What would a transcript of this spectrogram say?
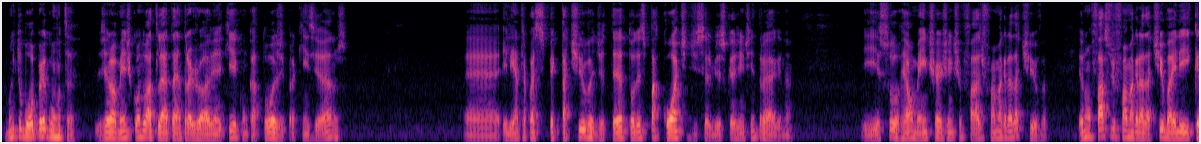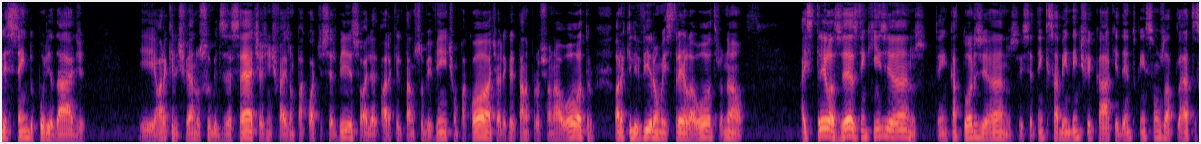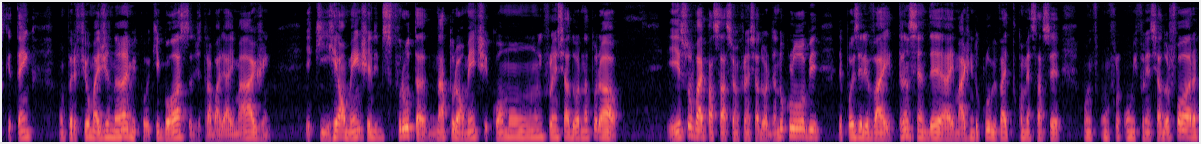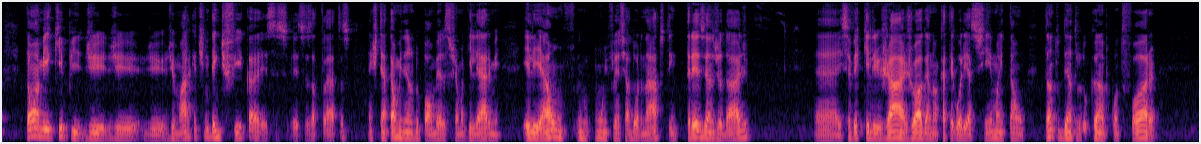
Muito boa pergunta. Geralmente, quando o atleta entra jovem aqui, com 14 para 15 anos, é, ele entra com essa expectativa de ter todo esse pacote de serviço que a gente entrega, né? E isso realmente a gente faz de forma gradativa. Eu não faço de forma gradativa ele ir crescendo por idade. E a hora que ele estiver no sub-17, a gente faz um pacote de serviço. Olha, a hora que ele está no sub-20, um pacote. A hora que ele está no profissional, outro. A hora que ele vira uma estrela, outro. Não. A estrela, às vezes, tem 15 anos, tem 14 anos, e você tem que saber identificar aqui dentro quem são os atletas que têm um perfil mais dinâmico e que gosta de trabalhar a imagem e que realmente ele desfruta naturalmente como um influenciador natural. E isso vai passar a ser um influenciador dentro do clube, depois ele vai transcender a imagem do clube, vai começar a ser um, um, um influenciador fora. Então, a minha equipe de, de, de, de marketing identifica esses, esses atletas a gente tem até um menino do Palmeiras se chama Guilherme. Ele é um, um influenciador nato, tem 13 anos de idade. É, e você vê que ele já joga na categoria acima, então, tanto dentro do campo quanto fora,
